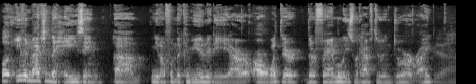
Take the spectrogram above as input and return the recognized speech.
Well, even imagine the hazing, um, you know, from the community, or or what their their families would have to endure, right? Yeah,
